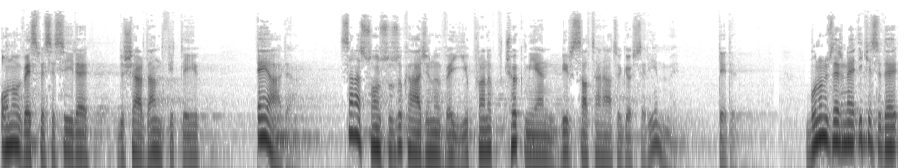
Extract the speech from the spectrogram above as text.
onu vesvesesiyle dışarıdan fitleyip, Ey Adem! Sana sonsuzluk ağacını ve yıpranıp çökmeyen bir saltanatı göstereyim mi? dedi. Bunun üzerine ikisi de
